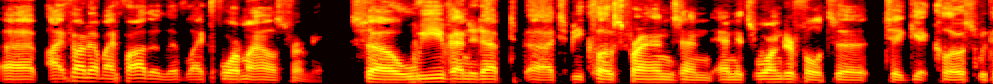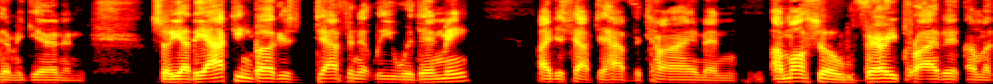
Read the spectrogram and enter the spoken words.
Uh, I found out my father lived like four miles from me. So we've ended up uh, to be close friends, and and it's wonderful to to get close with him again. And so yeah, the acting bug is definitely within me. I just have to have the time, and I'm also very private. I'm a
